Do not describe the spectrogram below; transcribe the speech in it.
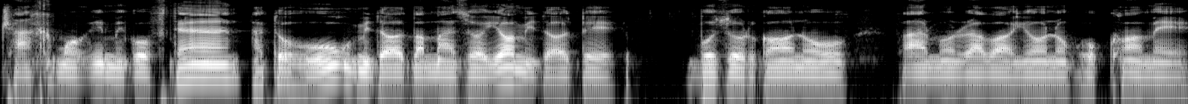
چخماقی می‌گفتن حتی حقوق می‌داد و مزایا می‌داد به بزرگان و فرمان روایان و حکام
